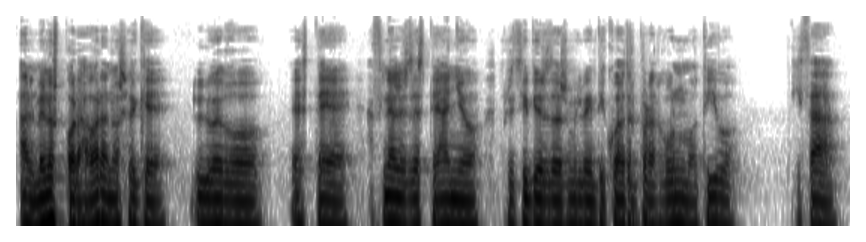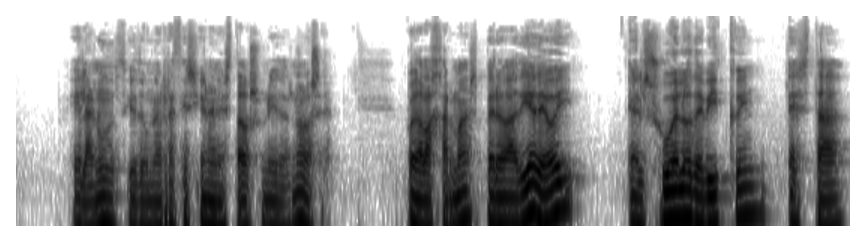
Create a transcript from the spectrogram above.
al menos por ahora, no sé que luego este, a finales de este año, principios de 2024, por algún motivo, quizá el anuncio de una recesión en Estados Unidos, no lo sé, pueda bajar más, pero a día de hoy el suelo de Bitcoin está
